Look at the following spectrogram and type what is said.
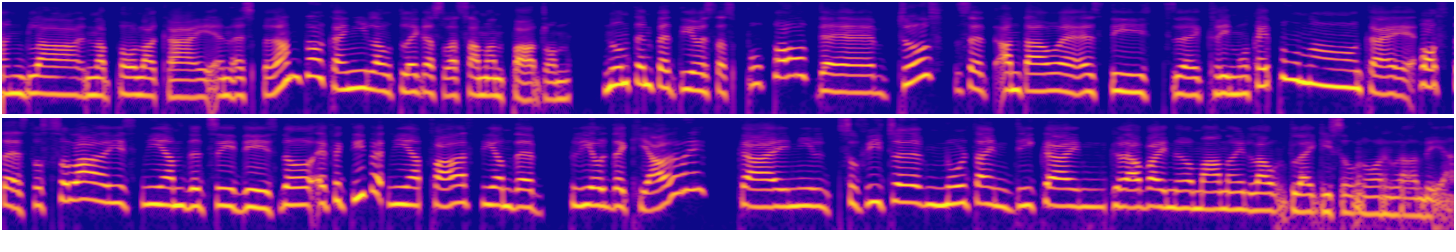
angla, en la pola, kai en esperanto, kai ni laut legas la saman pagion. Nun tempe tio estas pupo de Tus, sed antaue estis eh, krimo kaj puno, kaj poste estus solaris, niam decidis. Do efektive nia faras tion de pli ol dek jaroj, kaj ni sufiĉe multajn dikajn gravajn romanojn laŭlegis unu en la alia.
